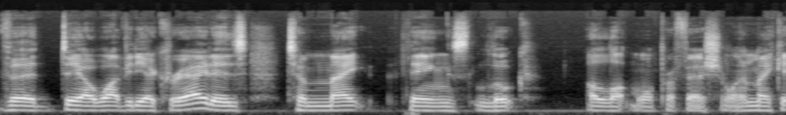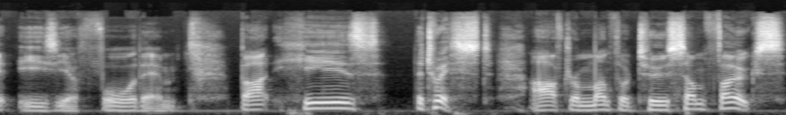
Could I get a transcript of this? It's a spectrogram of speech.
for DIY video creators to make things look a lot more professional and make it easier for them. But here's the twist after a month or two, some folks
